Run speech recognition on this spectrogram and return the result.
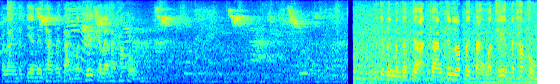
กำลังจะเตรียมเดินทางไปต่างประเทศกันแล้วนะครับผมนี่จะเป็นบรรยากาศการขึ้นรถไปต่างประเทศนะครับผม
